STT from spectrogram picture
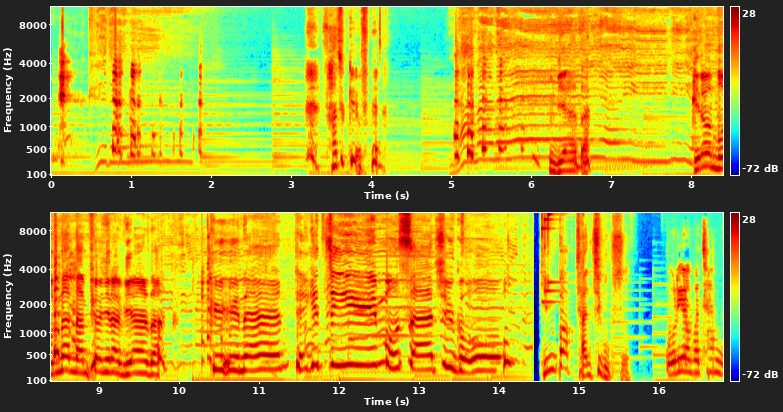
사줄게 여보야. 미안하다. 이런 못난 남편이라 미안하다. 그난 되겠지 못 사주고. 김밥 잔치국수. 우리 여보 참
